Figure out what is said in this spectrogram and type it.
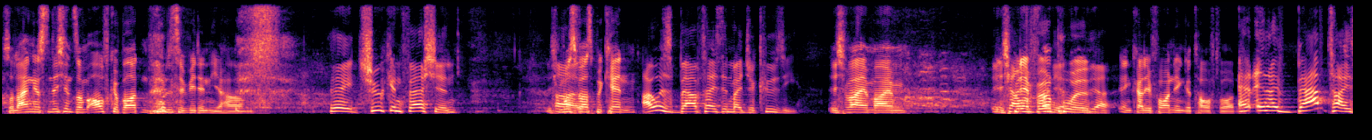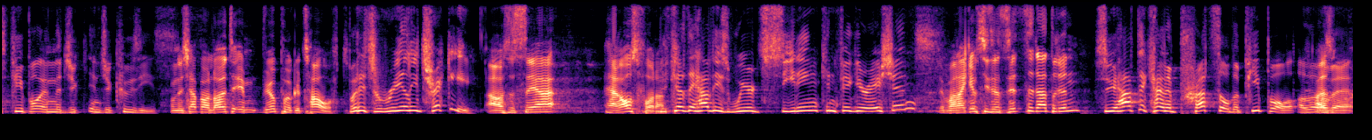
Solange es nicht in so einem aufgebauten Pool ist, wie wir den hier haben. Hey, true confession. Ich muss Äh, was bekennen. I was baptized in my jacuzzi. Ich war in meinem, In ich bin im California. Whirlpool Yeah. in Kalifornien getauft worden. And, and I've baptized people in, the, in jacuzzis. Und ich habe Leute im Whirlpool getauft. But it's really tricky Aber es ist sehr herausfordernd. because they have these weird seating configurations. Weil da gibt es diese Sitze da drin, So you have to kind of pretzel the people a little Also- bit.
